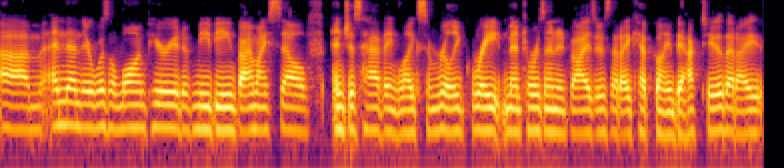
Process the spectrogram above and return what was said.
Um, and then there was a long period of me being by myself and just having like some really great mentors and advisors that I kept going back to that I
